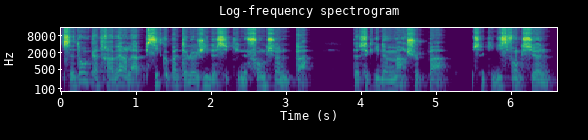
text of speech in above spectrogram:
C'est donc à travers la psychopathologie de ce qui ne fonctionne pas, de ce qui ne marche pas, ce qui dysfonctionne,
